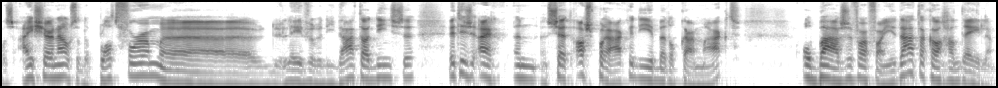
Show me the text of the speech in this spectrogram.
Is iShare nou? Is dat een platform? Uh, leveren die datadiensten? Het is eigenlijk een, een set afspraken die je met elkaar maakt op basis waarvan je data kan gaan delen.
